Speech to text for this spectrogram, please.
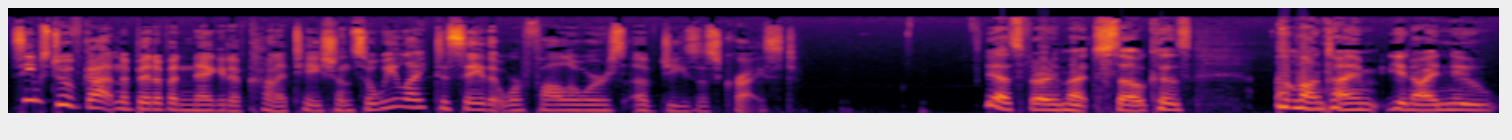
seems to have gotten a bit of a negative connotation. So we like to say that we're followers of Jesus Christ. Yes, very much so. Because a long time, you know, I knew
